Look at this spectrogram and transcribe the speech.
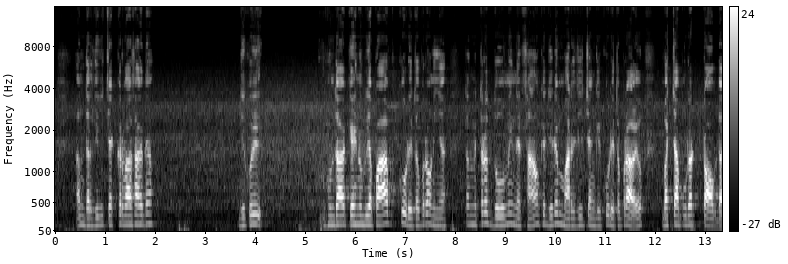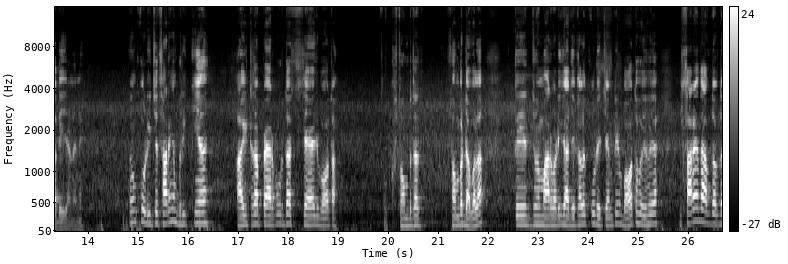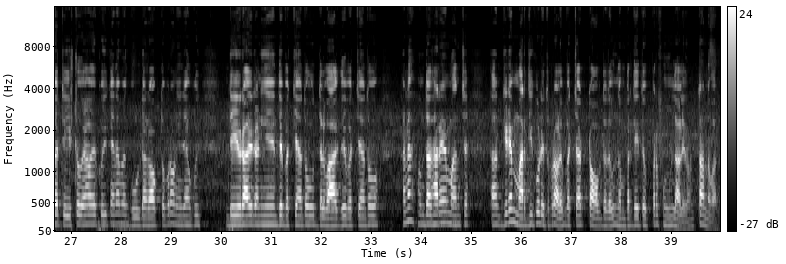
ਅੰਦਰ ਦੀ ਵੀ ਚੈੱਕ ਕਰਵਾ ਸਕਦੇ ਹੋ। ਜੇ ਕੋਈ ਹੁੰਦਾ ਕਿਸੇ ਨੂੰ ਵੀ ਆਪਾਂ ਆਹ ਘੋੜੇ ਤੋਂ ਭਰਾਉਣੀ ਆ, ਤਾਂ ਮਿੱਤਰੋ 2 ਮਹੀਨੇ ਸਾਂਭ ਕੇ ਜਿਹੜੇ ਮਰਜ਼ੀ ਚੰਗੇ ਘੋੜੇ ਤੋਂ ਭਰਾ ਲਿਓ, ਬੱਚਾ ਪੂਰਾ ਟੌਪ ਦਾ ਦੇ ਜਾਣਾ ਨੇ ਕਿਉਂ? ਘੋੜੀ 'ਚ ਸਾਰੀਆਂ ਬਰੀਕੀਆਂ ਹਾਈਟ ਦਾ ਪੈਰ ਪੂਰ ਦਾ ਸਾਈਜ਼ ਬਹੁਤ ਆ। ਸੰਭ ਦਾ ਸੰਭ ਡਬਲ ਆ। ਅਤੇ ਜਿਵੇਂ ਮਾਰਵਾੜੀ 'ਚ ਅੱਜ ਕੱਲ੍ਹ ਘੋੜੇ ਚੈਂਪੀਅਨ ਬਹੁਤ ਹੋਏ ਹੋਏ ਆ। ਸਾਰਿਆਂ ਦਾ ਆਪਦਾ ਆਪਦਾ ਟੇਸਟ ਹੋਇਆ ਹੋਇਆ। ਕੋਈ ਕਹਿੰਦਾ ਮੈਂ ਗੋਲਡਨ ਰੌਕ ਤੋਂ ਭਰਾਉਣੀ ਜਾਂ ਕੋਈ ਦੇਵਰਾਜ ਰਣੀਏ ਦੇ ਬੱਚਿਆਂ ਤੋਂ, ਦਿਲਬਾਗ ਦੇ ਬੱਚਿਆਂ ਤੋਂ ਹੈ ਨਾ ਹੁੰਦਾ ਸਾਰਿਆਂ ਦੇ ਮਨ 'ਚ। ਤਾਂ ਜਿਹੜੇ ਮਰਜ਼ੀ ਘੋੜੇ ਤੋਂ ਭਰਾ ਲਓ, ਬੱਚਾ ਟੋਪ ਦਾ ਦਊ ਨੰਬਰ ਦੇ ਅਤੇ ਉੱਪਰ ਫੋਨ ਲਾ ਲਿਓ। ਧੰਨਵਾਦ।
